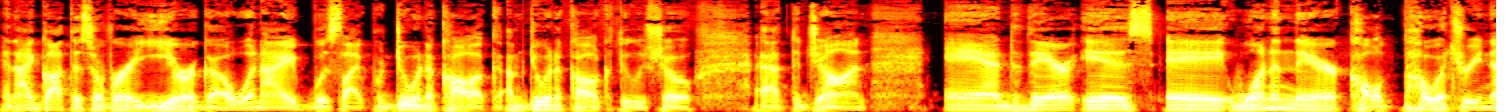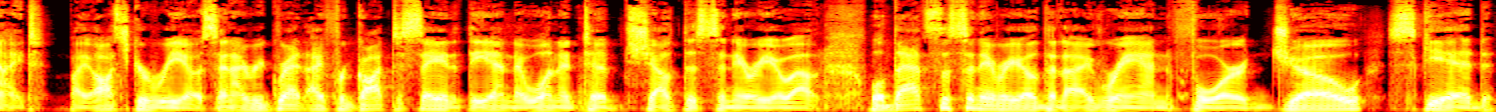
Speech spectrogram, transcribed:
And I got this over a year ago when I was like, we're doing a Call of, I'm doing a Call of Cthulhu show at the John. And there is a one in there called Poetry Night by Oscar Rios. And I regret I forgot to say it at the end. I wanted to shout this scenario out. Well, that's the scenario that I ran for Joe, Skid,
